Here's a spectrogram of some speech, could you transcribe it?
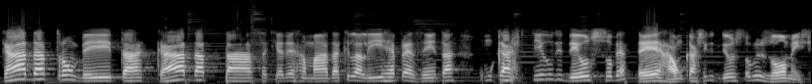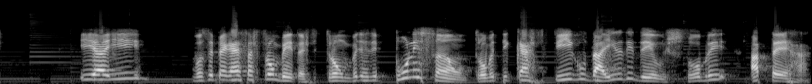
Cada trombeta, cada taça que é derramada, aquilo ali representa um castigo de Deus sobre a terra, um castigo de Deus sobre os homens. E aí, você pegar essas trombetas, trombetas de punição, trombeta de castigo da ira de Deus sobre a terra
